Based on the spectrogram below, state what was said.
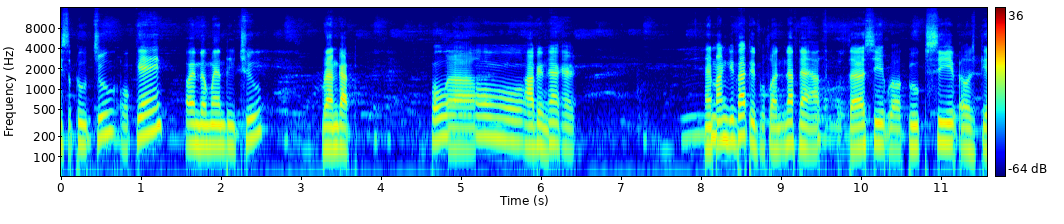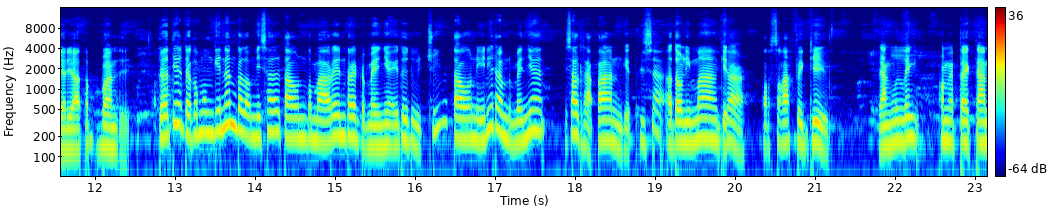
setuju oke. Rendemen 7 berangkat. Oh. akhirnya kayak Emang kita dibebankan ya produksi, biaya teban. Berarti ada kemungkinan kalau misal tahun kemarin rendemennya itu 7, tahun ini rendemennya misal 8 gitu. Bisa, Atau 5 gitu. bisa. Terserah VG. Yang penting pengecekan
